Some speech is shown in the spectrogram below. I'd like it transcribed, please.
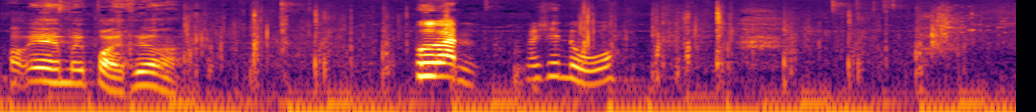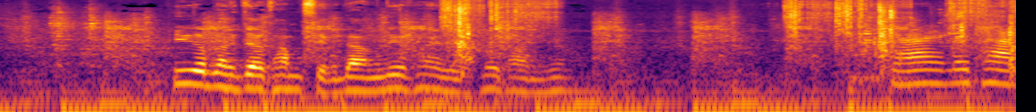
เอาเอ๊ะไม่ปล่อยเครื่องอะเพื่อนไม่ใช่หนู พี่กำลังจะทำเสียงดังเรียกให้เลยไม่ทันใช่ไหมใช่ ไม่ทัน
